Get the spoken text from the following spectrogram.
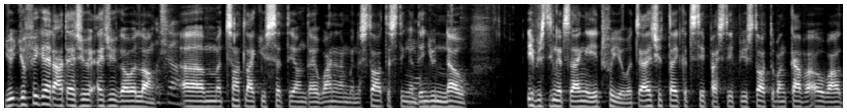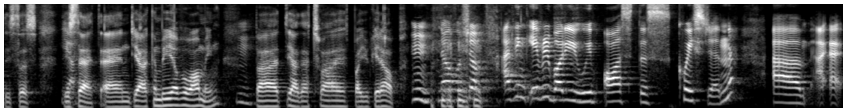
you you figure it out as you as you go along. Sure. Um, it's not like you sit there on day one and I'm going to start this thing, and then you know everything that's lying ahead for you. It's as you take it step by step, you start to uncover. Oh wow, this, there's Yeah. that, and yeah, it can be overwhelming. But yeah, that's why why you get up. Mm, no, for sure. I think everybody we've asked this question, um, I, I,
